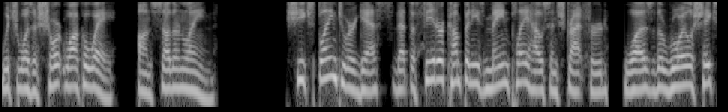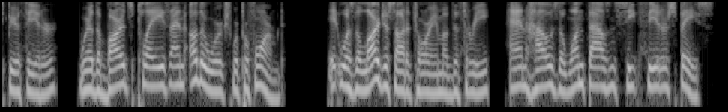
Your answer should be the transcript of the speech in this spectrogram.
which was a short walk away on Southern Lane. She explained to her guests that the theatre company's main playhouse in Stratford was the Royal Shakespeare Theatre, where the Bard's plays and other works were performed. It was the largest auditorium of the three and housed a 1,000 seat theatre space.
